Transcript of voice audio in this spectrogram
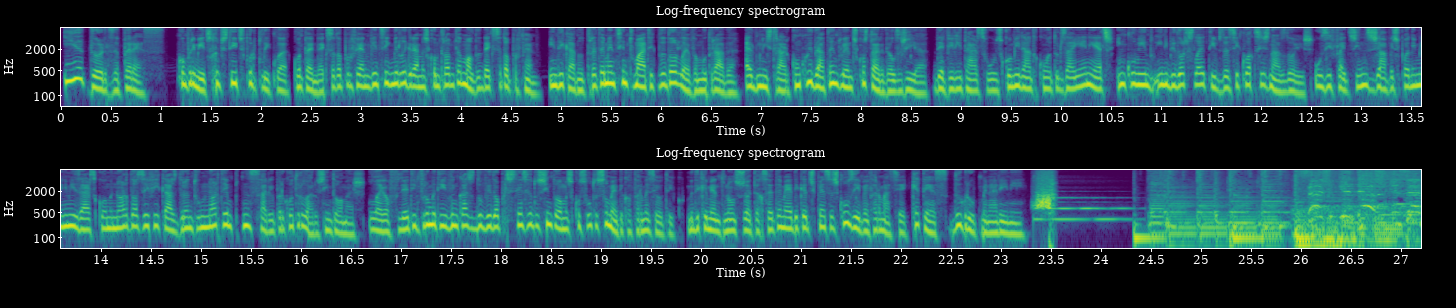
e a dor desaparece. Comprimidos revestidos por película. Contém dexadoprofeno 25mg com trometamol de dexadoprofeno. Indicado no tratamento sintomático de dor leve moderada. Administrar com cuidado em doentes com história de alergia. Deve evitar-se o uso combinado com outros ANS, incluindo inibidores seletivos da ciclooxigenase 2. Os efeitos indesejáveis podem minimizar-se com a menor dose eficaz durante o menor tempo necessário para controlar os sintomas. Leia o folheto informativo em caso de dúvida ou persistência dos sintomas. Consulte o seu médico ou farmacêutico. Medicamento não sujeito a receita médica. Dispensa exclusiva em farmácia. Catese, do Grupo Menarini. Seja o que Deus quiser,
